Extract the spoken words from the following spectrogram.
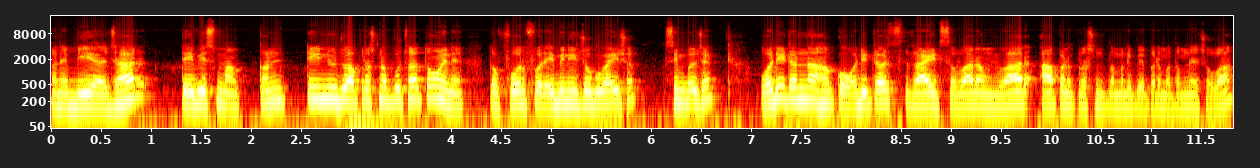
અને બે હજાર ત્રેવીસમાં કન્ટિન્યુ જો આ પ્રશ્ન પૂછાતો હોય ને, તો ફોર ફોર એબીની જોગવાઈ છે. સિમ્પલ છે. ઓડિટરના હકો, ઓડિટર્સ રાઇટ્સ વારંવાર આ પણ પ્રશ્ન તમારી પેપરમાં તમને જોવા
